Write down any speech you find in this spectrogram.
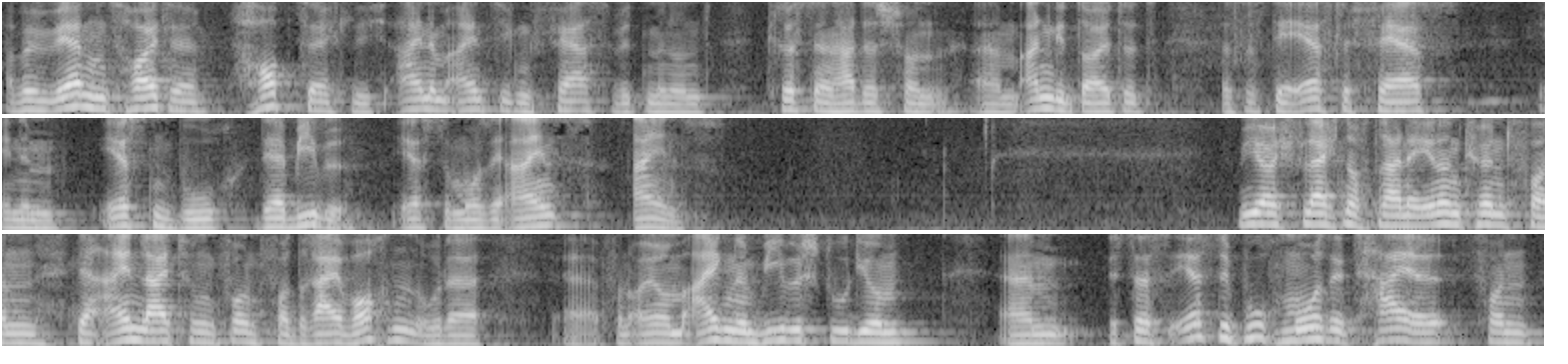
Aber wir werden uns heute hauptsächlich einem einzigen Vers widmen und Christian hat es schon ähm, angedeutet. Das ist der erste Vers in dem ersten Buch der Bibel, 1. Mose 1, 1. Wie ihr euch vielleicht noch daran erinnern könnt von der Einleitung von vor drei Wochen oder äh, von eurem eigenen Bibelstudium, ähm, ist das erste Buch Mose Teil von,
